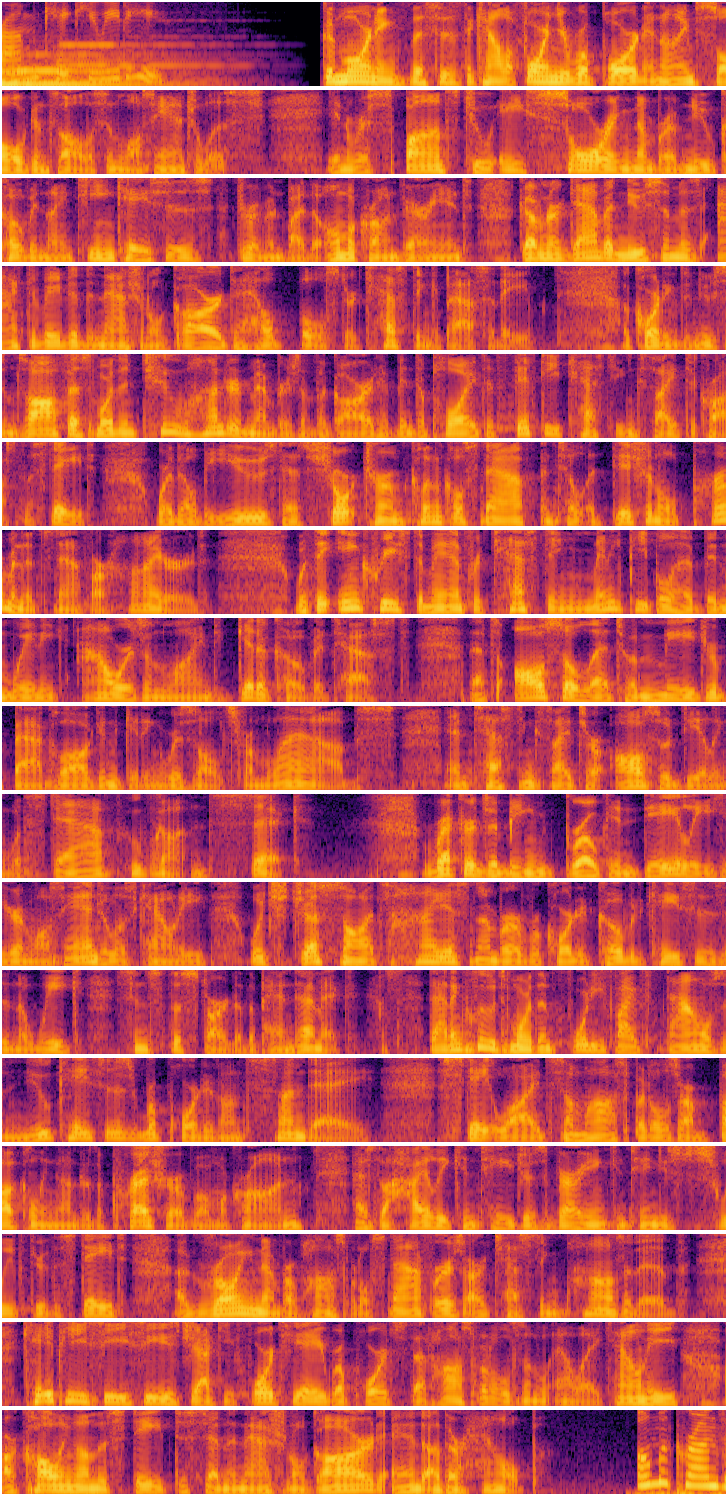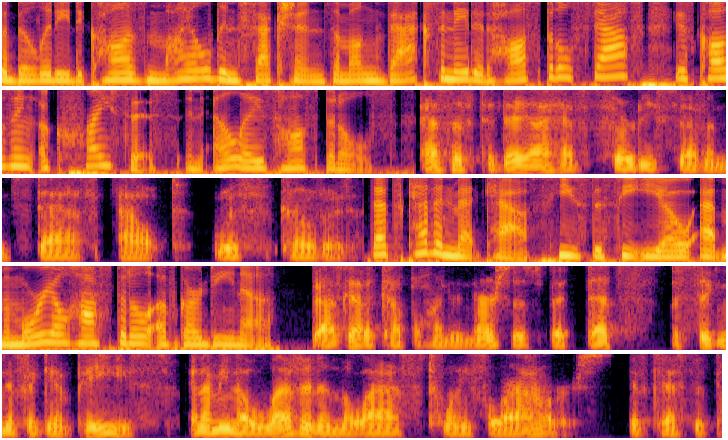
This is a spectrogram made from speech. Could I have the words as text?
From KQED. Good morning. This is the California Report, and I'm Saul Gonzalez in Los Angeles. In response to a soaring number of new COVID 19 cases driven by the Omicron variant, Governor Gavin Newsom has activated the National Guard to help bolster testing capacity. According to Newsom's office, more than 200 members of the Guard have been deployed to 50 testing sites across the state, where they'll be used as short term clinical staff until additional permanent staff are hired. With the increased demand demand for testing, many people have been waiting hours in line to get a COVID test. That's also led to a major backlog in getting results from labs. And testing sites are also dealing with staff who've gotten sick. Records are being broken daily here in Los Angeles County, which just saw its highest number of recorded COVID cases in a week since the start of the pandemic. That includes more than 45,000 new cases reported on Sunday. Statewide, some hospitals are buckling under the pressure of Omicron. As the highly contagious variant continues to sweep through the state, a growing number of hospital staffers are testing positive. KPCC's Jackie Fortier reports that hospitals in LA County are calling on the state to send the National Guard and other help. Omicron's ability to cause mild infections among vaccinated hospital staff is causing a crisis in LA's hospitals. As of today, I have 37 staff out with COVID. That's Kevin Metcalf. He's the CEO at Memorial Hospital of Gardena. I've got a couple hundred nurses, but that's a significant piece. And I mean, 11 in the last 24 hours have tested.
